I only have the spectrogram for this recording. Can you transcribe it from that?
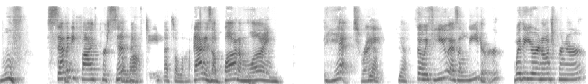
woof. 75% A lot. That's a lot. That is a bottom line hit, right? Yeah. So if you as a leader, whether you're an entrepreneur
